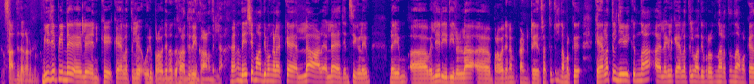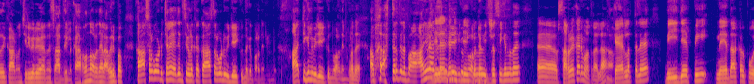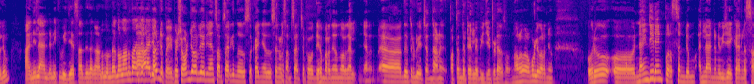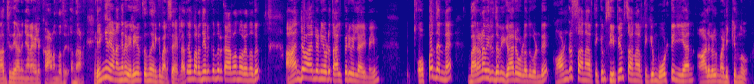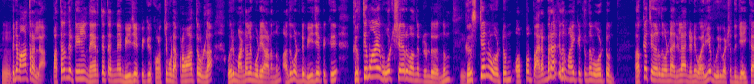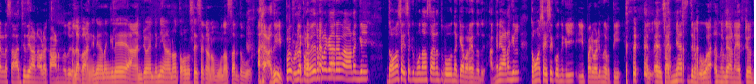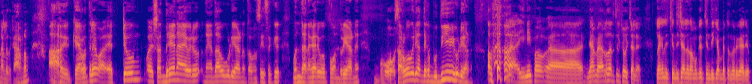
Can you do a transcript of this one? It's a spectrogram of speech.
സാധ്യത കാണുന്നുണ്ട്. ബി ജെ പിന്റെ എനിക്ക് കേരളത്തിൽ ഒരു പ്രവചന സാധ്യതയും കാണുന്നില്ല. കാരണം ദേശീയ മാധ്യമങ്ങളൊക്കെ എല്ലാ ആൾ എല്ലാ ഏജൻസികളെയും ടെയും വലിയ രീതിയിലുള്ള പ്രവചനം കണ്ടിട്ട് സത്യത്തിൽ നമുക്ക് കേരളത്തിൽ ജീവിക്കുന്ന അല്ലെങ്കിൽ കേരളത്തിൽ മാധ്യമപ്രവർത്തനം നടത്തുന്ന നമുക്കത് കാണുമ്പോൾ ചിരി വരുവാനും സാധ്യതയില്ല കാരണം എന്ന് പറഞ്ഞാൽ അവരിപ്പം കാസർഗോഡ് ചില ഏജൻസികളൊക്കെ കാസർഗോഡ് വിജയിക്കും എന്നൊക്കെ പറഞ്ഞിട്ടുണ്ട്. ആറ്റിങ്ങൽ വിജയിക്കും എന്ന് പറഞ്ഞിട്ടുണ്ട്. അതെ. അപ്പൊ അത്തരത്തിൽ. വിശ്വസിക്കുന്നത് സർവേക്കാർ മാത്രമല്ല കേരളത്തിലെ ബി ജെ പി നേതാക്കൾ പോലും അനിൽ ആന്റണിക്ക് വിജയസാധ്യത കാണുന്നുണ്ട് എന്നുള്ളതാണ് അതിന്റെ കാര്യം. ഇപ്പോൾ ഇപ്പൊ ഷോൺ ജോർജ് ഞാൻ സംസാരിക്കുന്ന ദിവസം കഴിഞ്ഞ ദിവസങ്ങൾ സംസാരിച്ചപ്പോൾ അദ്ദേഹം പറഞ്ഞതെന്ന് പറഞ്ഞാൽ ഞാൻ അദ്ദേഹത്തിനോട് ചോദിച്ചു എന്താണ് പത്തനംതിട്ടയിലെ ബി ജെ പിയുടെ പുള്ളി പറഞ്ഞു ഒരു നയന്റി നയൻ പെർസെന്റും അനിൽ ആന്റണി വിജയിക്കാനുള്ള സാധ്യതയാണ് ഞാൻ അതിൽ കാണുന്നത് എന്നാണ്. എങ്ങനെയാണ് അങ്ങനെ വിലയിരുത്തുന്നത് എനിക്ക് മനസ്സിലായില്ല അദ്ദേഹം പറഞ്ഞിരിക്കുന്ന ഒരു കാരണം എന്ന് പറയുന്നത് ആന്റോ ആന്റണിയോട് താല്പര്യമില്ലായ്മയും ഒപ്പം തന്നെ ഭരണവിരുദ്ധ വികാരം ഉള്ളതുകൊണ്ട് കോൺഗ്രസ് സ്ഥാനാർത്ഥിക്കും സി പി എം സ്ഥാനാർത്ഥിക്കും വോട്ട് ചെയ്യാൻ ആളുകൾ മടിക്കുന്നു. പിന്നെ മാത്രമല്ല പത്തനംതിട്ടയിൽ നേരത്തെ തന്നെ ബി ജെ പിക്ക് കുറച്ചും കൂടി അപ്രമാദമുള്ള ഒരു മണ്ഡലം കൂടിയാണെന്നും അതുകൊണ്ട് ബി ജെ പിക്ക് കൃത്യമായ വോട്ട് ഷെയർ വന്നിട്ടുണ്ട് എന്നും ക്രിസ്ത്യൻ വോട്ടും ഒപ്പം പരമ്പരാഗതമായി കിട്ടുന്ന വോട്ടും ഒക്കെ ചേർന്നുകൊണ്ട് അനിൽ ആന്റണി വലിയ ഭൂരിപക്ഷത്തിൽ ജയിക്കാനുള്ള സാധ്യതയാണ് അവിടെ കാണുന്നത്. അല്ല അപ്പൊ അങ്ങനെയാണെങ്കിൽ ആന്റോ ആന്റണി ആണോ തോമസ് ഐസക് ആണോ മൂന്നാം സ്ഥാനത്ത് പോകും അത് ഇപ്പൊ ഉള്ള പ്രവചന പ്രകാരം ആണെങ്കിൽ തോമസ് ഐസക്ക് മൂന്നാം സ്ഥാനത്ത് പോകുന്നൊക്കെയാണ് പറയുന്നത്. അങ്ങനെയാണെങ്കിൽ തോമസ് ഐസക്ക് ഒന്നുകിൽ ഈ പരിപാടി നിർത്തി സന്യാസത്തിന് പോവുക എന്നുള്ളതാണ് ഏറ്റവും നല്ലത്. കാരണം ആ കേരളത്തിലെ ഏറ്റവും ശ്രദ്ധേയനായ ഒരു നേതാവ് കൂടിയാണ് തോമസ് ഐസക്ക്. മുൻ ധനകാര്യ വകുപ്പ് മന്ത്രിയാണ്. സർവോപരി അദ്ദേഹം ബുദ്ധിജീവി കൂടിയാണ്. അപ്പൊ ഇനിയിപ്പോ ഞാൻ വേറെ തരത്തിൽ ചോദിച്ചാലേ അല്ലെങ്കിൽ ചിന്തിച്ചാലേ നമുക്ക് ചിന്തിക്കാൻ പറ്റുന്ന ഒരു കാര്യം.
